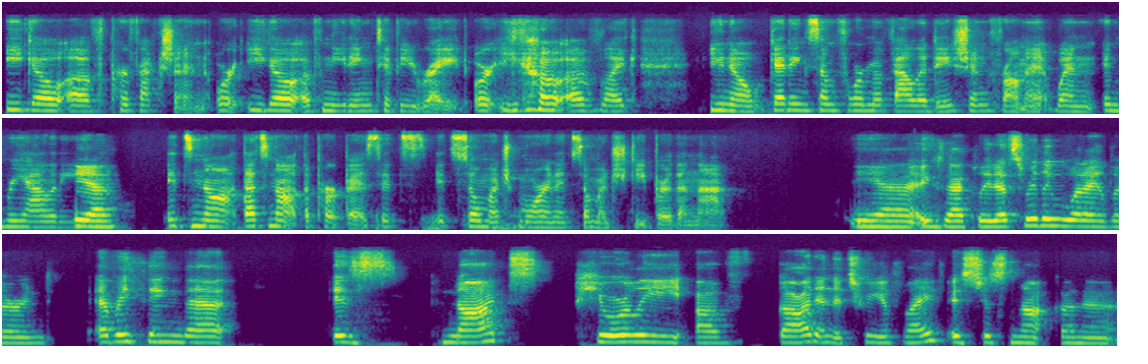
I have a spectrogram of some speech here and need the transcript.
ego of perfection or ego of needing to be right or ego of like, you know, getting some form of validation from it when in reality, yeah, it's not, that's not the purpose. It's, it's so much more and it's so much deeper than that. Yeah, exactly. That's really what I learned. Everything that is not purely of God and the tree of life is just not gonna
